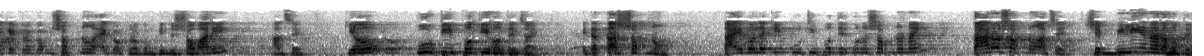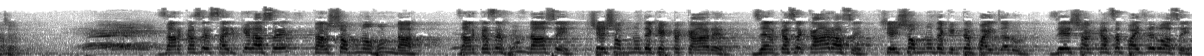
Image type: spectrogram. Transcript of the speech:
এক এক রকম, স্বপ্ন এক এক রকম, কিন্তু সবারই আছে। কেউ কুটিপতি হতে চায়, এটা তার স্বপ্ন। তাই বলে কি কুটিপতির কোনো স্বপ্ন নাই? তারও স্বপ্ন আছে, সে বিলিয়নার হতে চায়। যার কাছে সাইকেল আছে, তার স্বপ্ন হুন্ডা যার কাছে হুন্ডা আছে, সে স্বপ্ন দেখে একটা কারের। যার কাছে কার আছে সেই স্বপ্ন দেখে একটা পাইজারুর। যে কাছে পাইজারু আছে,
